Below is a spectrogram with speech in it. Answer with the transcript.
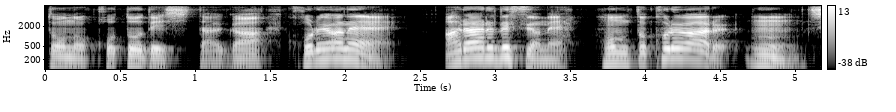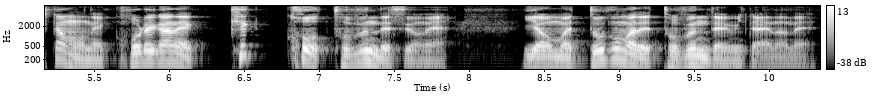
とのことでしたがこれはねあるあるですよねほんとこれはあるうんしかもねこれがね結構飛ぶんですよねいやお前どこまで飛ぶんだよみたいなね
